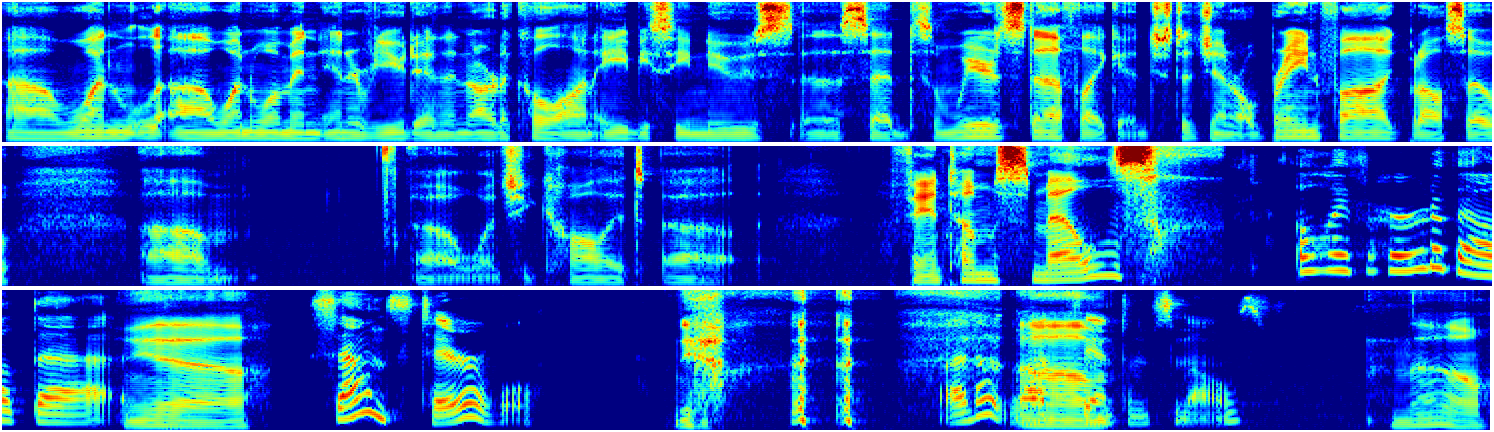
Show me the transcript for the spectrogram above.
Uh, one uh, one woman interviewed in an article on ABC News uh, said some weird stuff like uh, just a general brain fog, but also um, uh, what she call it, uh, phantom smells. Oh, I've heard about that. yeah, Sounds terrible. yeah. I don't want Um, phantom smells. No,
